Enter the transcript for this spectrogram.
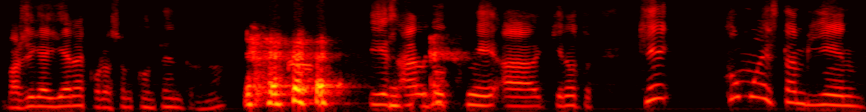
barriga llena, corazón contento, ¿no? Y es algo que, que noto. ¿Qué, ¿Cómo es también,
